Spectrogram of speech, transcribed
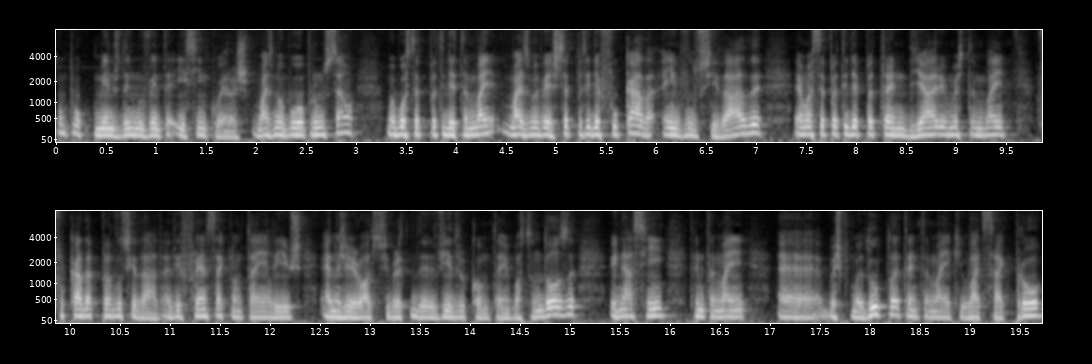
um pouco menos de 95 euros. Mais uma boa promoção, uma boa sapatilha também, mais uma vez, sapatilha focada em velocidade, é uma sapatilha para treino diário, mas também focada para velocidade. A diferença é que não tem ali os Energy Rods de fibra de vidro, como tem o Boston 12, ainda assim tem também uh, espuma dupla, tem também aqui o Light Strike Pro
